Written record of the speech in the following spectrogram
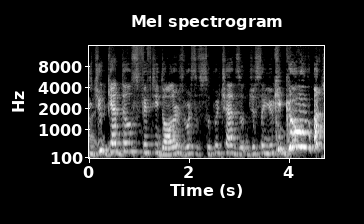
did you get those fifty dollars worth of super chats just so you can go watch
